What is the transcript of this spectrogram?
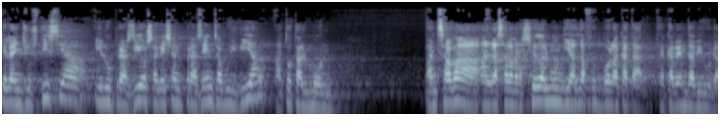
que la injustícia i l'opressió segueixen presents avui dia a tot el món. Pensava en la celebració del Mundial de Futbol a Qatar, que acabem de viure,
